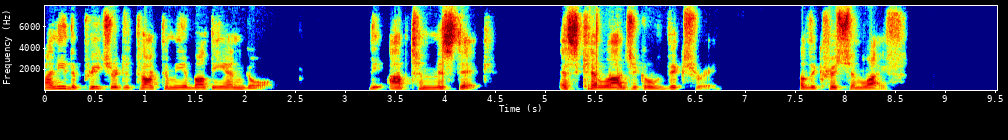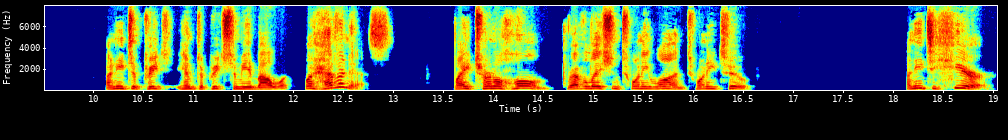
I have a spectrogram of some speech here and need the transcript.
I need the preacher to talk to me about the end goal, the optimistic, eschatological victory of the Christian life. I need to preach him to preach to me about what, what heaven is, my eternal home, Revelation 21, 22. I need to hear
